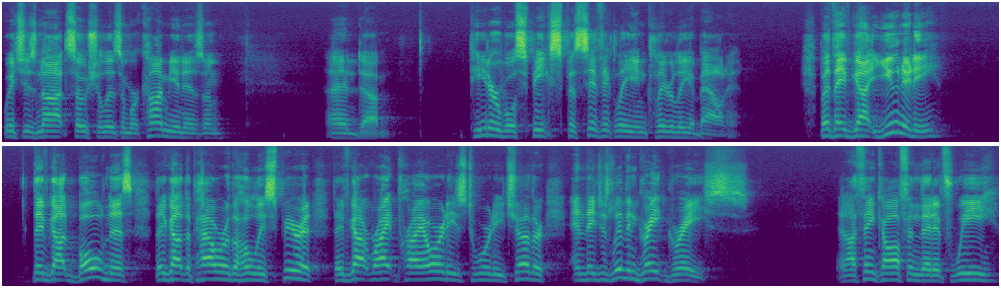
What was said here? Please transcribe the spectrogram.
which is not socialism or communism. And um, Peter will speak specifically and clearly about it. But they've got unity, they've got boldness, they've got the power of the Holy Spirit, they've got right priorities toward each other, and they just live in great grace. And I think often that if we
